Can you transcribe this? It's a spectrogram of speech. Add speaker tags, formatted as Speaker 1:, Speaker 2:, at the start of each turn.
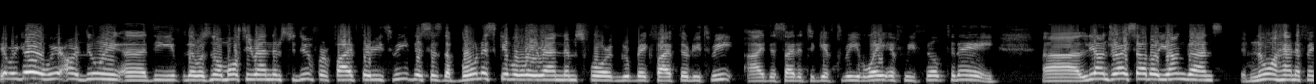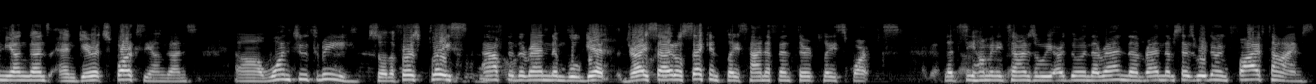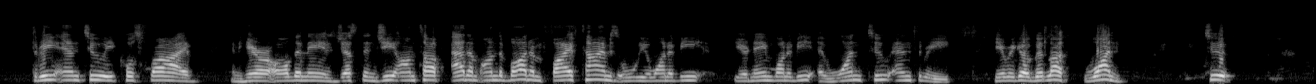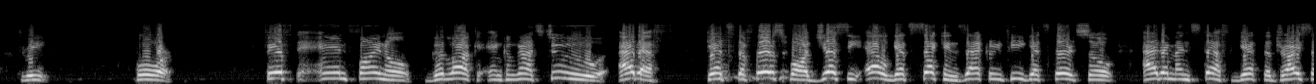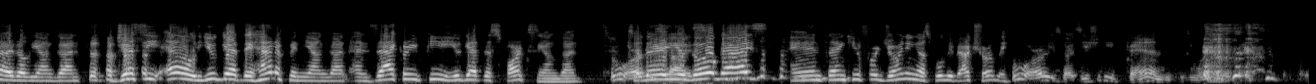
Speaker 1: Here we go. We are doing uh, the. There was no multi randoms to do for 533. This is the bonus giveaway randoms for Group Break 533. I decided to give three away if we filled today. Uh, Leon Draisaitl Young Guns, Noah Hanifin Young Guns, and Garrett Sparks Young Guns. Uh, one, two, three. So the first place after the random will get Draisaitl. Second place Hanifin. Third place Sparks. Let's see how many times we are doing the random. Random says we're doing five times. Three and two equals five. And here are all the names. Justin G on top, Adam on the bottom, five times. We want to be, your name want to be at one, two, and three. Here we go. Good luck. One, two, three, four, fifth and final. Good luck and congrats to Adef gets the first spot. Jesse L gets second. Zachary P gets third. So Adam and Steph get the Draisaitl Young Gun. Jesse L, you get the Hanifin Young Gun. And Zachary P, you get the Sparks Young Gun.
Speaker 2: Who
Speaker 1: So there you go, guys. And thank you for joining us. We'll be back shortly.
Speaker 2: Who are these guys? You should be banned because you were.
